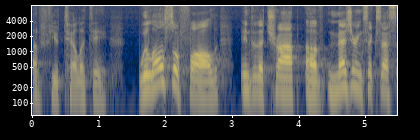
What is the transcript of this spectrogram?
of futility. We'll also fall into the trap of measuring success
